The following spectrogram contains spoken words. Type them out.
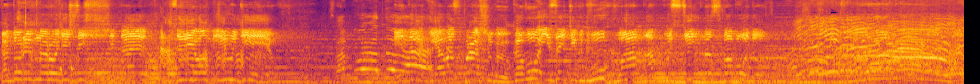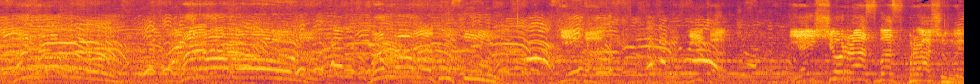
который в народе считают царем иудеев. Итак, я вас спрашиваю, кого из этих двух вам отпустить на свободу? Варвара тихо. Я еще раз вас спрашиваю,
